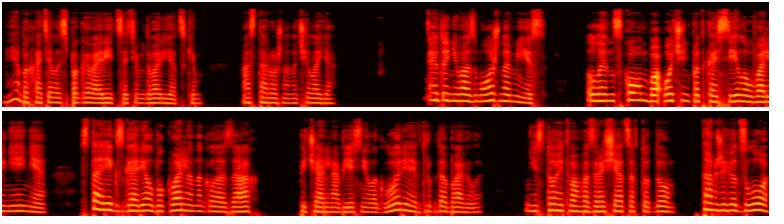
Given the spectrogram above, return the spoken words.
«Мне бы хотелось поговорить с этим дворецким», — осторожно начала я. «Это невозможно, мисс. Лэнскомба очень подкосила увольнение. Старик сгорел буквально на глазах», — печально объяснила Глория и вдруг добавила. «Не стоит вам возвращаться в тот дом. Там живет зло.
